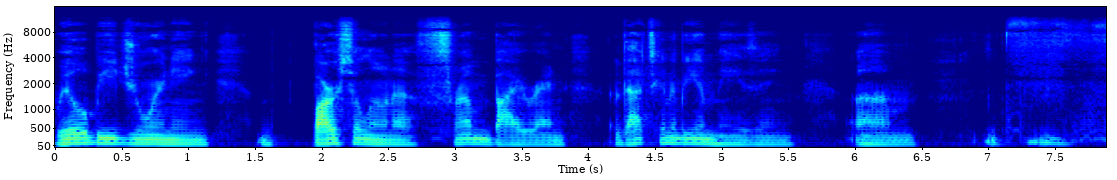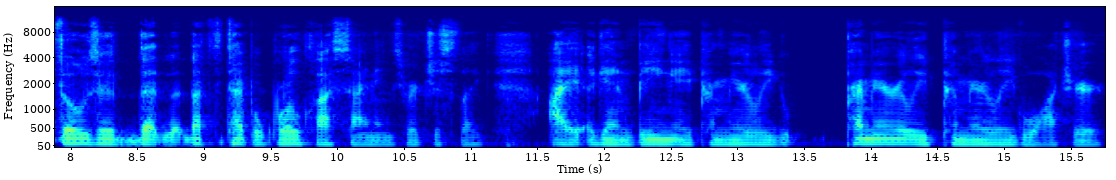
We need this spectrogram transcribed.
will be joining Barcelona from Bayern. That's going to be amazing. Um, those are that that's the type of world class signings where it's just like I again being a Premier League primarily Premier League watcher,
